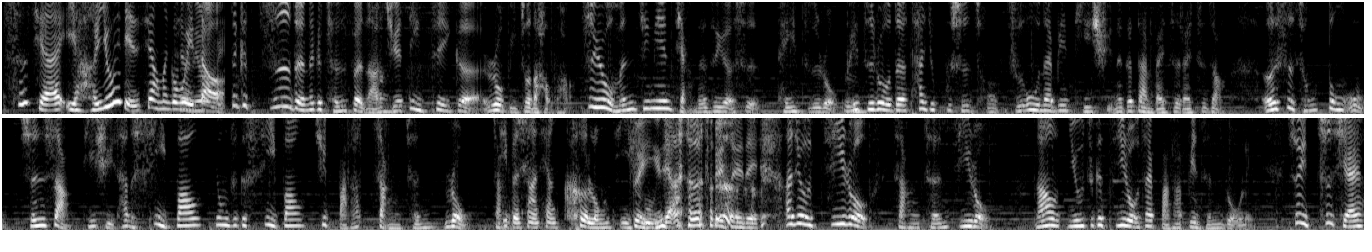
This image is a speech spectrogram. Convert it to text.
吃起来也很有一点像那个味道。那个汁的那个成分啊，决定这个肉饼做的好不好。至于我们今天讲的这个是培植肉，培植肉呢，它就不是从植物那边提取。那个蛋白质来制造，而是从动物身上提取它的细胞，用这个细胞去把它长成肉，基本上像克隆技术这样。对对对，它就肌肉长成肌肉，然后由这个肌肉再把它变成肉类。所以吃起来，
